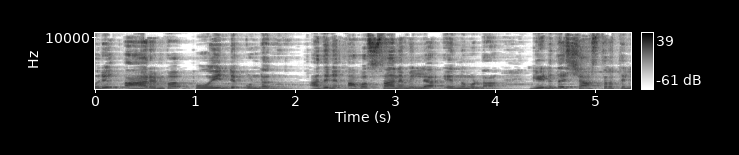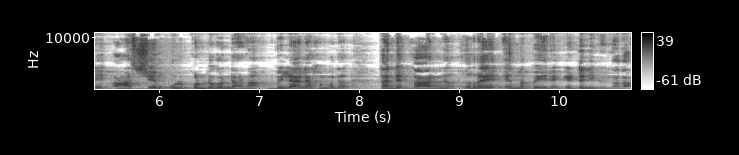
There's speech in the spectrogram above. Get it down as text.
ഒരു ആരംഭ പോയിന്റ് ഉണ്ടെന്നും അതിന് അവസാനമില്ല എന്നുമുള്ള ഗണിതശാസ്ത്രത്തിലെ ആശയം ഉൾക്കൊണ്ടുകൊണ്ടാണ് ബിലാൽ അഹമ്മദ് തന്റെ കാറിന് റേ എന്ന പേര് ഇട്ടിരിക്കുന്നത്.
